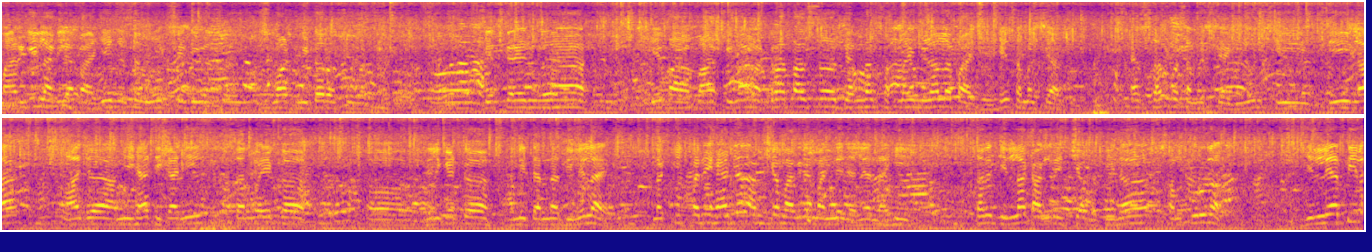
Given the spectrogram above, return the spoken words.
मार्गी लागल्या पाहिजे जसं लोडशेडिंग असो स्मार्ट मीटर असो शेतकऱ्यांना जे बा बा किमान अकरा तास त्यांना सप्लाय मिळालं पाहिजे हे समस्या असो ह्या सर्व समस्या घेऊन ती तीला आज आम्ही ह्या ठिकाणी सर्व एक डेलिकेट आम्ही त्यांना दिलेला आहे. नक्कीचपणे ह्या जर आमच्या मागण्या मान्य झाल्या नाही तर जिल्हा काँग्रेसच्या वतीनं संपूर्ण जिल्ह्यातील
